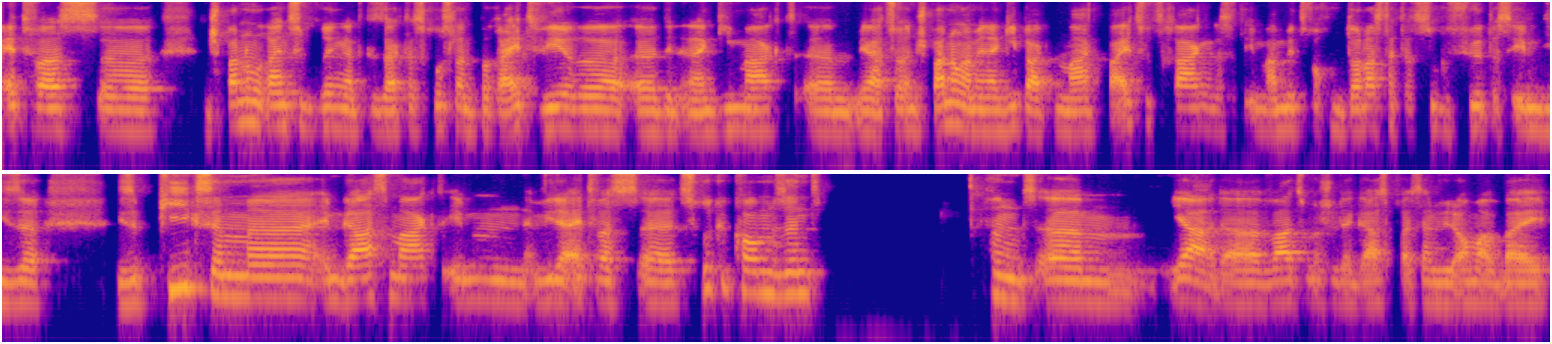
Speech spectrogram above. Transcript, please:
etwas äh, Entspannung reinzubringen, hat gesagt, dass Russland bereit wäre, äh, den Energiemarkt ähm, ja, zur Entspannung am Energiemarkt beizutragen. Das hat eben am Mittwoch und Donnerstag dazu geführt, dass eben diese, diese Peaks im, äh, im Gasmarkt eben wieder etwas äh, zurückgekommen sind. Und ähm, ja, da war zum Beispiel der Gaspreis dann wieder auch mal bei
